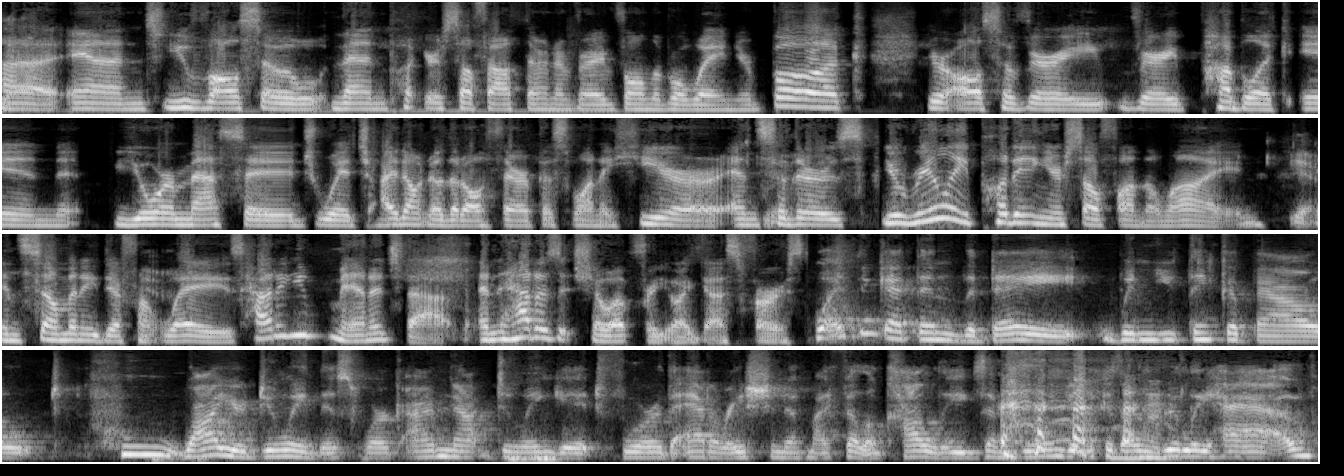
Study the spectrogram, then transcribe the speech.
Uh, and you've also then put yourself out there in a very vulnerable way in your book. You're also very, very public in your message, which I don't know that all therapists want to hear. And so yeah. there's, you're really putting yourself on the line yeah. in so many different yeah. ways. How do you manage that? And how does it show up for you, I guess, first? Well, I think at the end of the day, when you think about who, why you're doing this work, I'm not doing it for the adoration of my fellow colleagues. I'm doing it because I really have,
